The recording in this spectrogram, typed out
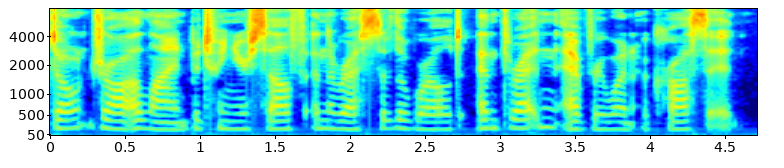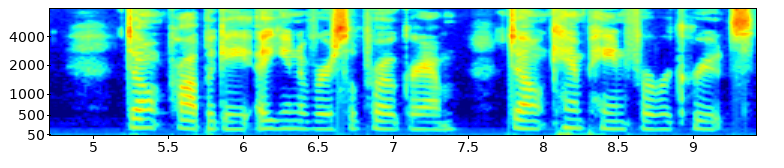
don't draw a line between yourself and the rest of the world and threaten everyone across it. Don't propagate a universal program. Don't campaign for recruits.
